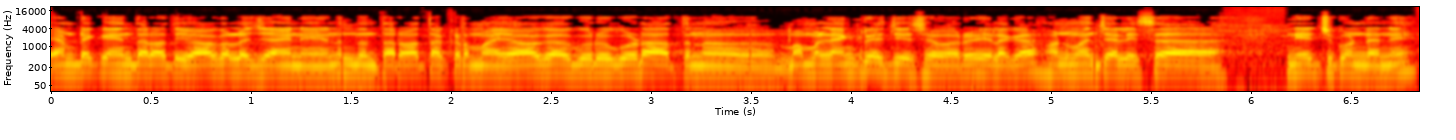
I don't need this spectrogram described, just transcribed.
ఎంటెక్ అయిన తర్వాత యోగాలో జాయిన్ అయ్యాను. దాని తర్వాత అక్కడ మా యోగా గురువు కూడా అతను మమ్మల్ని ఎంకరేజ్ చేసేవారు ఇలాగా హనుమాన్ చాలీసా నేర్చుకోండి అని.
